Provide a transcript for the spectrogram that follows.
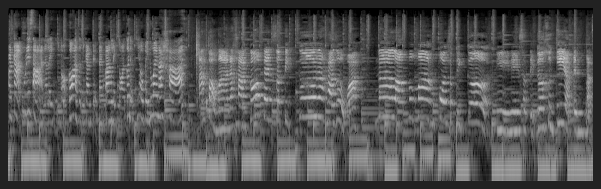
ประกาศผู้โดยสารอะไรอย่างนี้เนาะก็อาจจะมีการเปลี่ยนแปลงบ้างเล็กน้อยก็เดี๋ยวที่เอาไปด้วยนะคะ อันต่อมานะคะก็เป็นสติกเกอร์นะคะจะบอกว่าน่ารักมากๆทุกคนสติกเกอร์นี่นี่สติกเกอร์คือกี้อะเป็นแบบ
